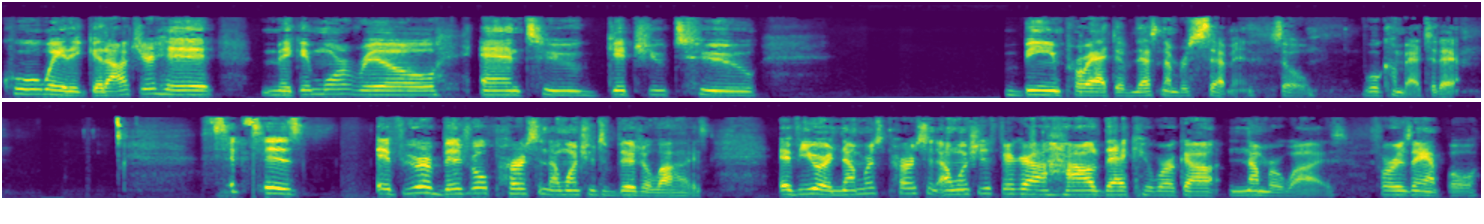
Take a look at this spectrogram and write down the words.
cool way to get out your head, make it more real, and to get you to being proactive. That's number seven. So we'll come back to that. Six is if you're a visual person, I want you to visualize. If you're a numbers person, I want you to figure out how that can work out number wise. For example,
